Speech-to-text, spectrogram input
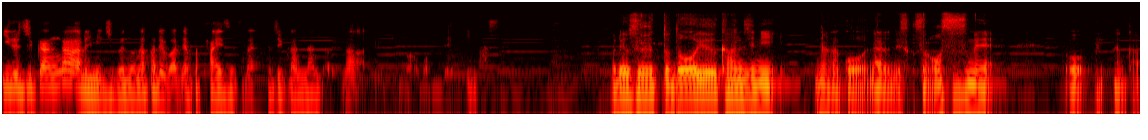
いる時間がある意味自分の中ではやっぱ大切な時間なんだろうなというふうには思っています。それをするとどういう感じになんかこうなるんですか？そのおすすめをなんか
